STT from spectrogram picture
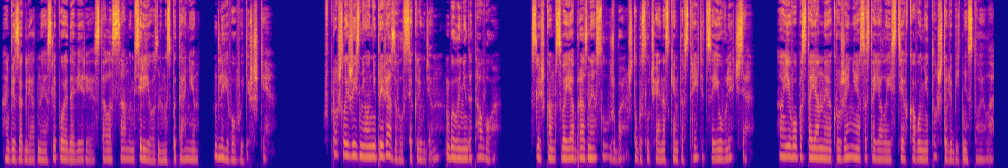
А безоглядное слепое доверие стало самым серьезным испытанием для его выдержки. В прошлой жизни он не привязывался к людям, было не до того. Слишком своеобразная служба, чтобы случайно с кем-то встретиться и увлечься. А его постоянное окружение состояло из тех, кого не то что любить не стоило.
